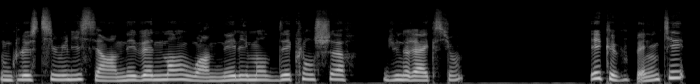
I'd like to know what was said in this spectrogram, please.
donc le stimuli c'est un événement ou un élément déclencheur d'une réaction, et que vous paniquez,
